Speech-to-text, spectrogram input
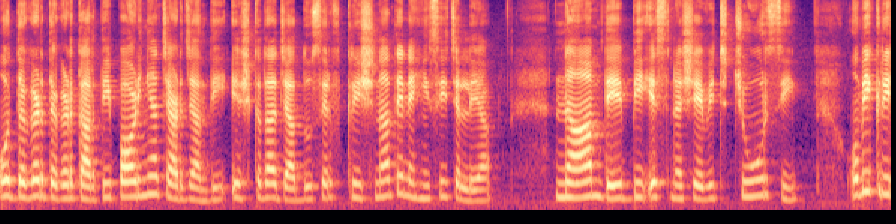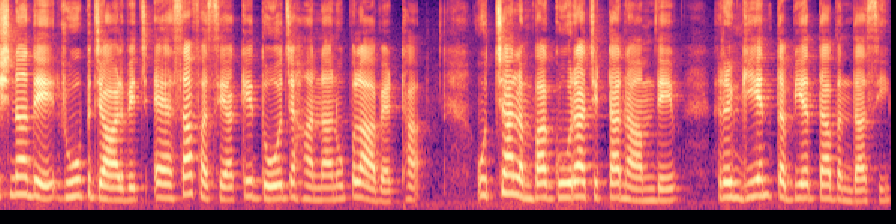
ਉਹ ਦਗੜ ਦਗੜ ਕਰਦੀ, ਪੌੜੀਆਂ ਚੜ ਜਾਂਦੀ, ਇਸ਼ਕ ਦਾ ਜਾਦੂ ਸਿਰਫ ਕ੍ਰਿਸ਼ਨਾ ਤੇ ਨਹੀਂ ਸੀ ਚੱਲਿਆ। ਨਾਮ ਨਾਮਦੇਵ ਵੀ ਇਸ ਨਸ਼ੇ ਵਿੱਚ ਚੂਰ ਸੀ। ਉਹ ਵੀ ਕ੍ਰਿਸ਼ਨਾ ਦੇ ਰੂਪ ਜਾਲ ਵਿੱਚ ਐਸਾ ਫਸਿਆ ਕਿ ਦੋ ਜਹਾਨਾਂ ਨੂੰ ਭੁਲਾ ਬੈਠਾ। ਉੱਚਾ, ਲੰਬਾ, ਗੋਰਾ, ਚਿੱਟਾ ਨਾਮਦੇਵ ਰੰਗੀਨ ਤਬੀਅਤ ਦਾ ਬੰਦਾ ਸੀ।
